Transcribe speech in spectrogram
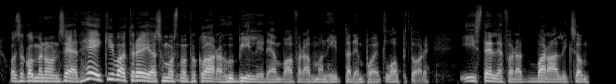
och så kommer någon och säger att hej, kiva tröja, så måste man förklara hur billig den var för att man hittade den på ett lopptorg. Istället för att bara liksom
